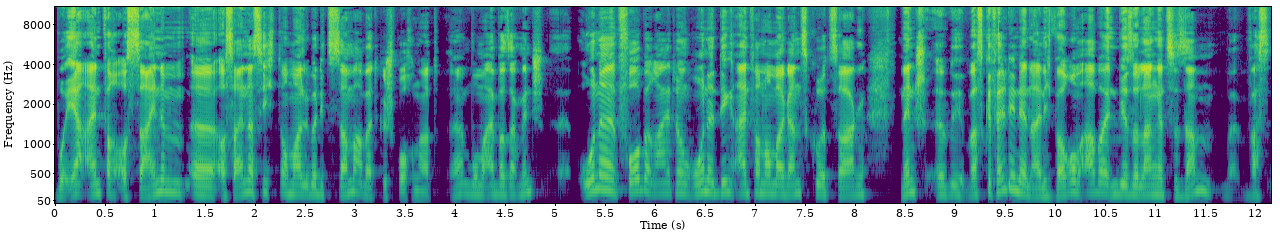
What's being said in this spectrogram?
wo er einfach aus seinem äh, aus seiner Sicht nochmal über die Zusammenarbeit gesprochen hat, äh, wo man einfach sagt, Mensch, äh, ohne Vorbereitung, ohne Ding einfach nochmal ganz kurz sagen, Mensch, äh, was gefällt Ihnen denn eigentlich? Warum arbeiten wir so lange zusammen? Was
